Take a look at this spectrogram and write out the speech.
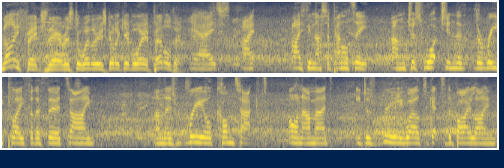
knife edge there as to whether he's going to give away a penalty. Yeah, it's I I think that's a penalty. I'm just watching the, the replay for the third time and there's real contact on Amad. He does really well to get to the byline,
